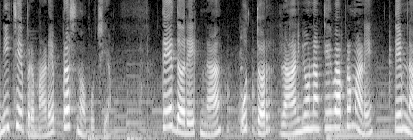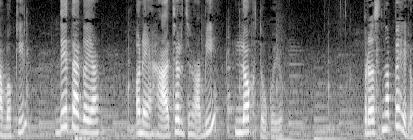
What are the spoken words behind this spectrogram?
નીચે પ્રમાણે પ્રશ્નો પૂછ્યા. તે દરેકના ઉત્તર રાણીઓના કહેવા પ્રમાણે તેમના વકીલ દેતા ગયા. અને હાજર જવાબી લખતો ગયો. પ્રશ્ન પહેલો,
